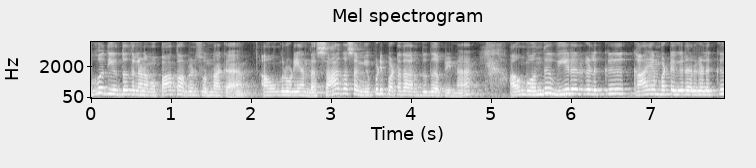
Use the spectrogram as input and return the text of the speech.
உகதி யுத்தத்தில் நம்ம பார்த்தோம் அப்படின்னு சொன்னாக்க அவங்களுடைய அந்த சாகசம் எப்படிப்பட்டதாக இருந்தது அப்படின்னா அவங்க வந்து வீரர்களுக்கு காயம்பட்ட வீரர்களுக்கு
